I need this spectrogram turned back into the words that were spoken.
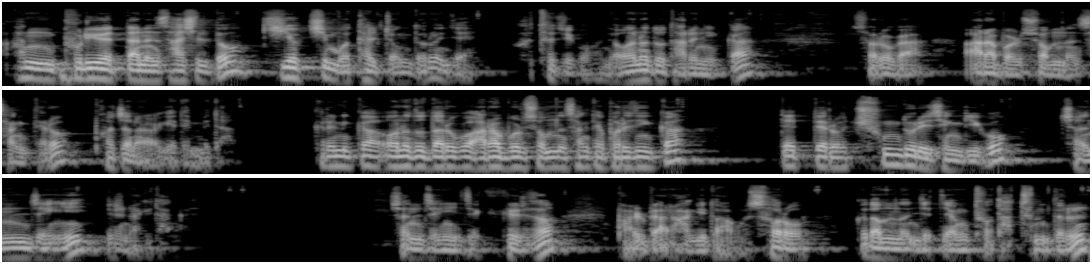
한 부류였다는 사실도 기억지 못할 정도로 이제 흩어지고 언어도 다르니까 서로가 알아볼 수 없는 상태로 퍼져나가게 됩니다. 그러니까 언어도 다르고 알아볼 수 없는 상태가 벌어지니까 때때로 충돌이 생기고 전쟁이 일어나기도 한 거예요. 전쟁이 이제 그래서 발발하기도 하고 서로 끝없는 이제 영토 다툼들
